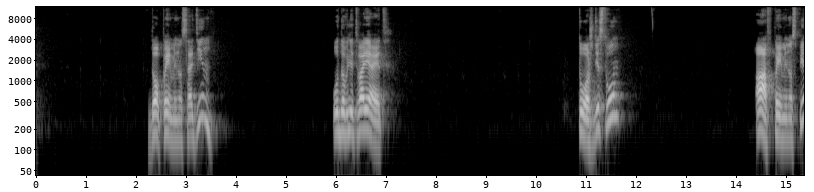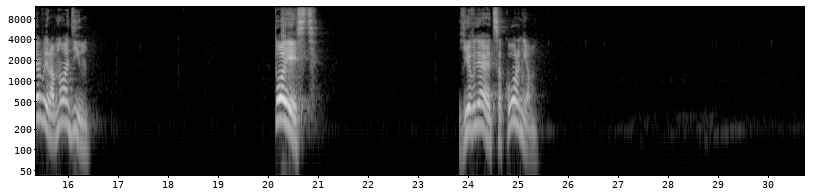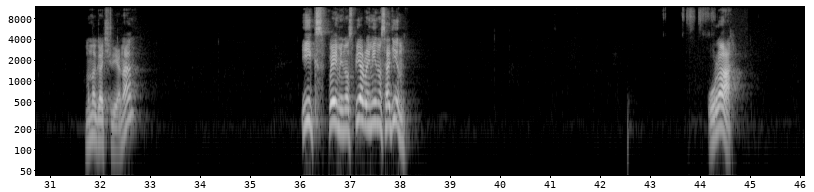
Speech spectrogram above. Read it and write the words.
до p минус 1 удовлетворяет тождеству а в p минус 1 равно 1. То есть является корнем многочлена x p минус 1 минус 1. Ура!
